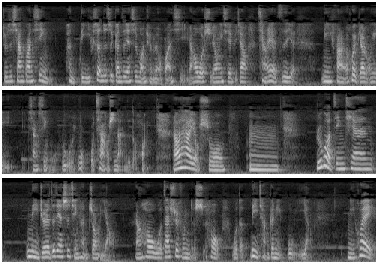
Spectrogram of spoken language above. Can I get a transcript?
就是相关性很低，甚至是跟这件事完全没有关系。然后我使用一些比较强烈的字眼，你反而会比较容易相信我。如果我我恰好是男的的话，然后他还有说，嗯，如果今天你觉得这件事情很重要，然后我在说服你的时候，我的立场跟你不一样，你会。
